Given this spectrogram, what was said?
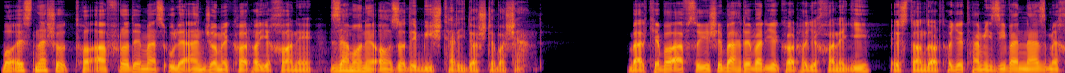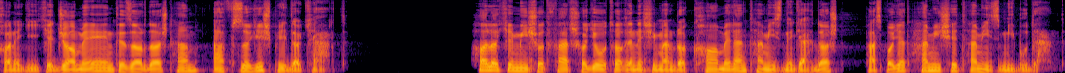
باعث نشد تا افراد مسئول انجام کارهای خانه زمان آزاد بیشتری داشته باشند. بلکه با افزایش بهرهوری کارهای خانگی، استانداردهای تمیزی و نظم خانگی که جامعه انتظار داشت هم افزایش پیدا کرد. حالا که می‌شد فرشهای اتاق نشیمن را کاملا تمیز نگه داشت، پس باید همیشه تمیز می بودند.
